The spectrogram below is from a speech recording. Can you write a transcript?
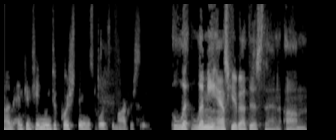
um, and continuing to push things towards democracy. Let, let me ask you about this then. Um,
